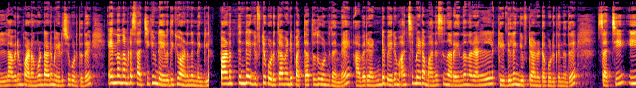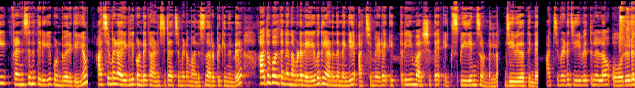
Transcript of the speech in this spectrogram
എല്ലാവരും പണം കൊണ്ടാണ് മേടിച്ചു കൊടുത്തത്. എന്നാൽ നമ്മുടെ സച്ചിക്കും രേവതിക്കും ആണെന്നുണ്ടെങ്കിൽ പണത്തിന്റെ ഗിഫ്റ്റ് കൊടുക്കാൻ വേണ്ടി പറ്റാത്തത് കൊണ്ട് തന്നെ അവർ രണ്ടുപേരും അച്ഛമ്മയുടെ മനസ്സ് നിറയുന്ന നല്ല കിടിലൻ ഗിഫ്റ്റാണ് കേട്ടോ കൊടുക്കുന്നത്. സച്ചി ഈ ഫ്രണ്ട്സിനെ തിരികെ കൊണ്ടുവരികയും അച്ഛമ്മയുടെ അരികിൽ കൊണ്ടുപോയി കാണിച്ചിട്ട് അച്ഛമ്മയുടെ മനസ്സ് നിറപ്പിക്കുന്നുണ്ട്. അതുപോലെ തന്നെ നമ്മുടെ രേവതിയാണെന്നുണ്ടെങ്കിൽ അച്ഛമ്മയുടെ ഇത്രയും വർഷത്തെ എക്സ്പീരിയൻസ് ഉണ്ടല്ലോ ജീവിതത്തിന്റെ. അച്ഛമ്മയുടെ ജീവിതത്തിലുള്ള ഓരോരോ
